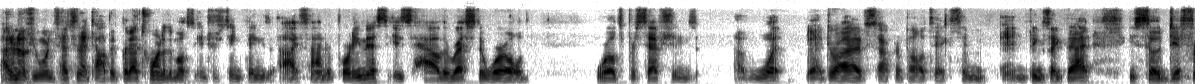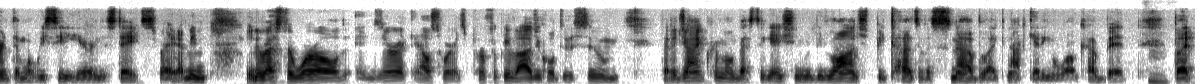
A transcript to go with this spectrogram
I don't know if you want to touch on that topic, but that's one of the most interesting things I found reporting this is how the rest of the world world's perceptions of what uh, drives soccer politics and, and things like that is so different than what we see here in the States, right? I mean, in the rest of the world, in Zurich and elsewhere, it's perfectly logical to assume that a giant criminal investigation would be launched because of a snub like not getting a World Cup bid. Mm. But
